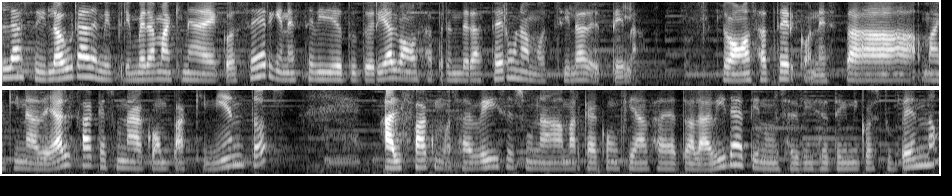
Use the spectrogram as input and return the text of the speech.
Hola, soy Laura de mi primera máquina de coser y en este video tutorial vamos a aprender a hacer una mochila de tela. Lo vamos a hacer con esta máquina de Alfa, que es una Compact 500. Alfa, como sabéis, es una marca de confianza de toda la vida, tiene un servicio técnico estupendo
